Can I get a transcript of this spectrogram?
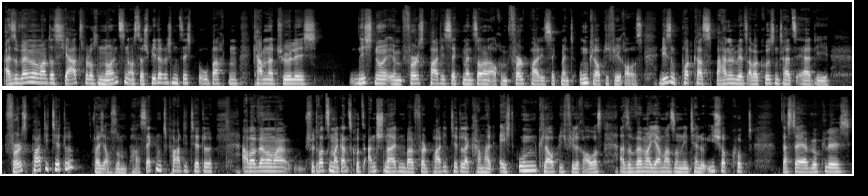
Also wenn wir mal das Jahr 2019 aus der spielerischen Sicht beobachten, kam natürlich nicht nur im First-Party-Segment, sondern auch im Third-Party-Segment unglaublich viel raus. In diesem Podcast behandeln wir jetzt aber größtenteils eher die First-Party-Titel, vielleicht auch so ein paar Second-Party-Titel. Aber wenn man mal, ich will trotzdem mal ganz kurz anschneiden, bei Third-Party-Titel, da kam halt echt unglaublich viel raus. Also wenn man ja mal so einen Nintendo eShop guckt, dass da ja wirklich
